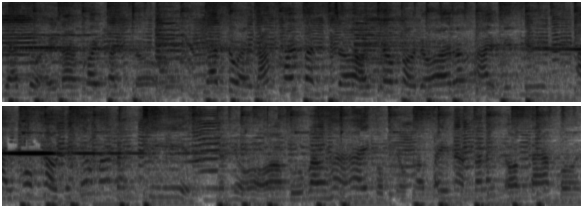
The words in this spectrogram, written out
อย่าตัวยนางค่อยปันจออย่าตัวยนางค่อยปันจอเกี่ยวเขาดอรอไห้บิดมีไอ้พวกเขาจะเจ้ามาดังทีกันหยอบูเบาหายกบเกี่ยวเขาไปน้ำตาไหลออกตาปล่อย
